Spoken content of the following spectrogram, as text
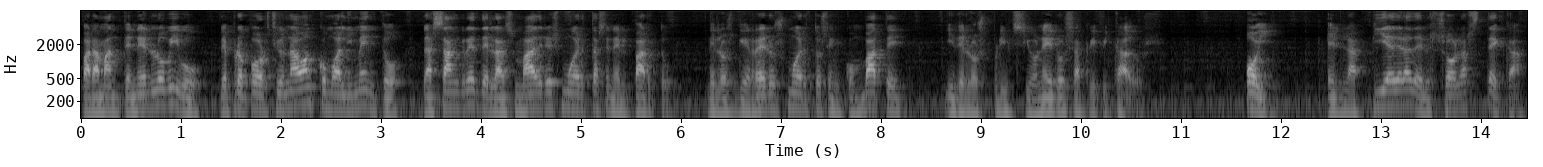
para mantenerlo vivo, le proporcionaban como alimento la sangre de las madres muertas en el parto, de los guerreros muertos en combate y de los prisioneros sacrificados. Hoy, en la piedra del sol azteca,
